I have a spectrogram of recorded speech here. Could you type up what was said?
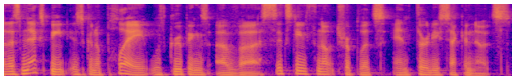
Now this next beat is going to play with groupings of uh, 16th note triplets and 30 second notes.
